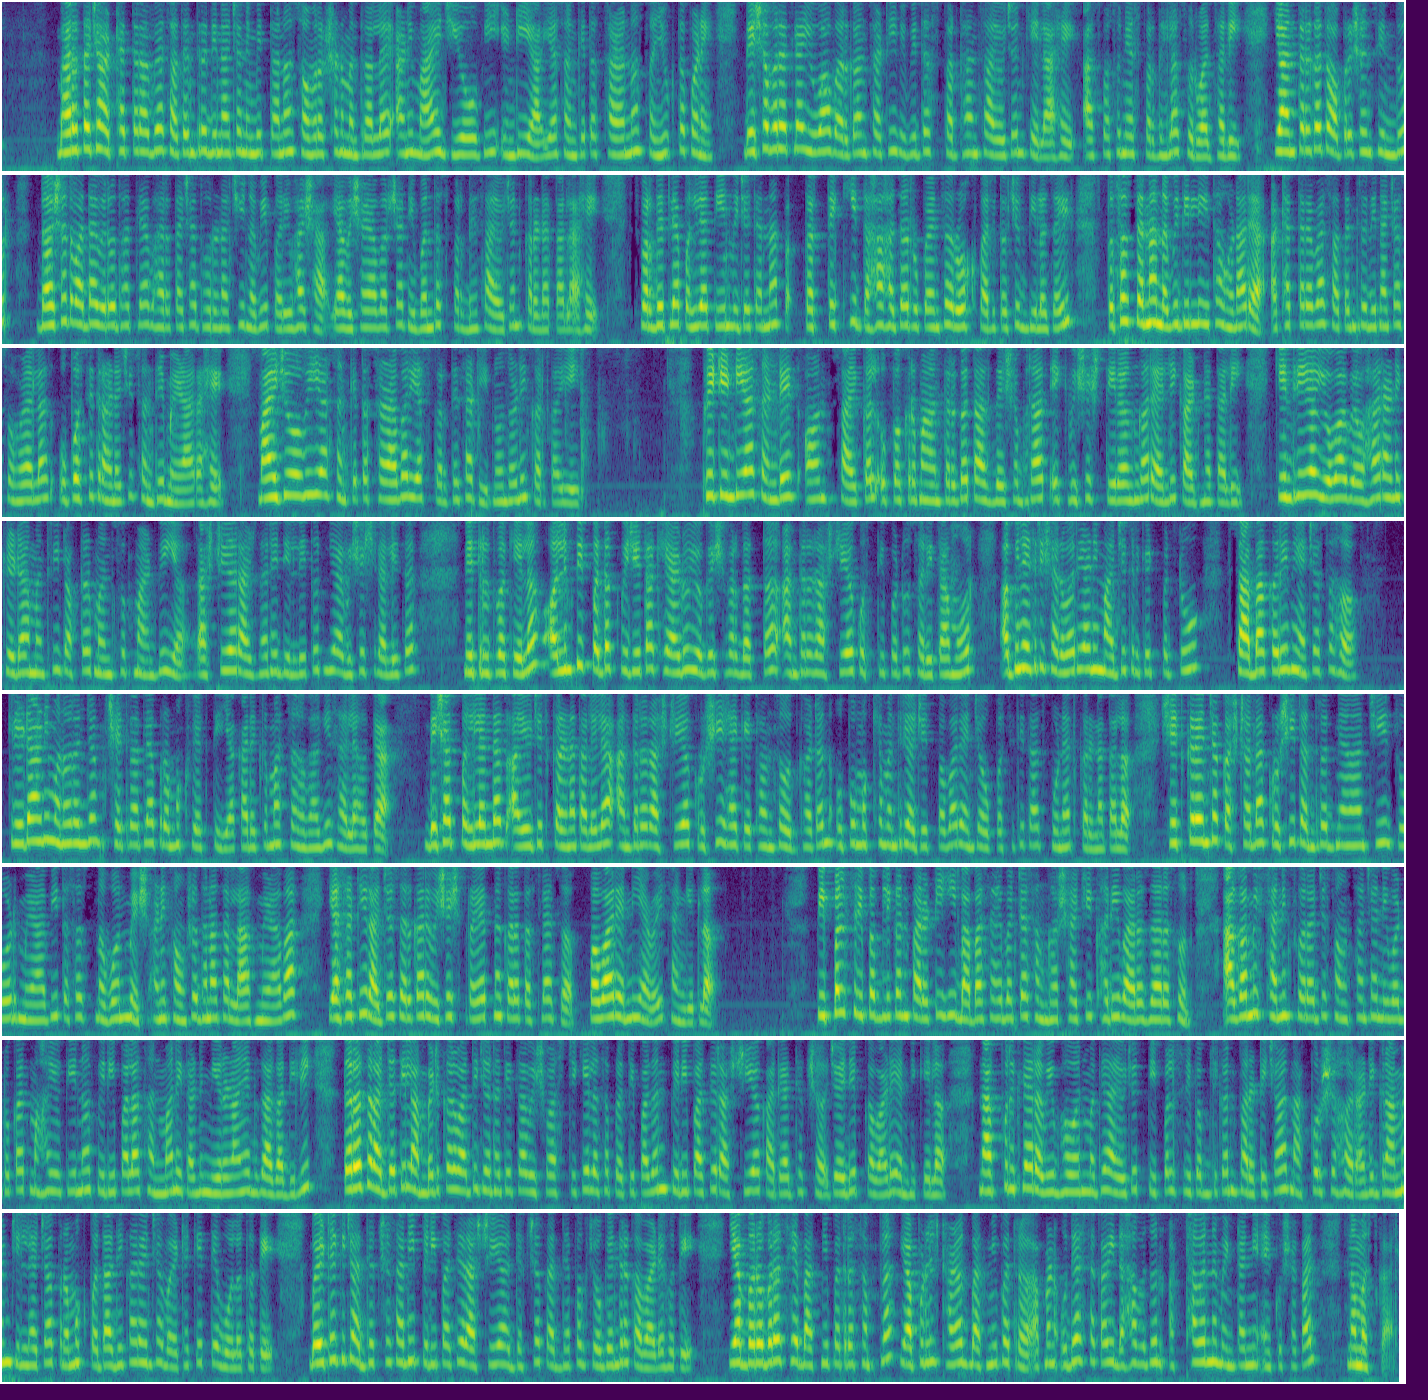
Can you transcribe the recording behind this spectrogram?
भारताच्या अठ्ठ्याहत्तराव्या स्वातंत्र्य दिनाच्या निमित्तानं संरक्षण मंत्रालय आणि माय जीओव्ही इंडिया या संकेतस्थळानं संयुक्तपणे देशभरातल्या युवा वर्गांसाठी विविध स्पर्धांचं आयोजन केलं आहे. आजपासून या स्पर्धेला सुरुवात झाली. या अंतर्गत ऑपरेशन सिंदूर दहशतवादाविरोधातल्या भारताच्या धोरणाची नवी परिभाषा या विषयावरच्या निबंध स्पर्धेचं आयोजन करण्यात आलं आहे. स्पर्धेतल्या पहिल्या तीन विजेत्यांना प्रत्येकी दहा हजार रुपयांचं रोख पारितोषिक दिलं जाईल. तसंच त्यांना नवी दिल्ली इथं होणाऱ्या अठ्ठ्याहत्तराव्या स्वातंत्र्य दिनाच्या सोहळ्याला उपस्थित राहण्याची संधी मिळणार आहे. मायजीओव्ही या संकेतस्थळावर या स्पर्धेसाठी नोंदणी करता येईल. Fit India Sundays on cycle उपक्रमाअंतर्गत आज देशभरात एक विशेष तिरंगा रॅली काढण्यात आली. केंद्रीय युवा व्यवहार आणि क्रीडा मंत्री डॉक्टर मनसुख मांडवीय राष्ट्रीय राजधानी दिल्लीतून या विशेष रॅलीचं नेतृत्व केलं. ऑलिम्पिक पदक विजेता खेळाडू योगेश्वर दत्त आंतरराष्ट्रीय कुस्तीपटू सरिता मोर अभिनेत्री शर्वरी आणि माजी क्रिकेटपटू साबा करीम याच्यासह क्रीडा आणि मनोरंजन क्षेत्रातल्या प्रमुख व्यक्ती या कार्यक्रमात सहभागी झाल्या होत्या. देशात पहिल्यांदाच आयोजित करण्यात आलेल्या आंतरराष्ट्रीय कृषी हॅकेथॉनचं उद्घाटन उपमुख्यमंत्री अजित पवार यांच्या उपस्थितीत आज पुण्यात करण्यात आलं. शेतकऱ्यांच्या कष्टाला कृषी तंत्रज्ञानाची जोड मिळावी तसंच नवोन्मेष आणि संशोधनाचा लाभ मिळावा यासाठी राज्य सरकार विशेष प्रयत्न करत असल्याचं पवार यांनी यावेळी सांगितलं. पीपल्स रिपब्लिकन पार्टी ही बाबासाहेबांच्या संघर्षाची खरी वारसदार असून आगामी स्थानिक स्वराज्य संस्थांच्या निवडणुकात महायुतीनं पिरिपाला सन्मानित आणि निर्णायक जागा दिली. तरच राज्यातील आंबेडकरवादी जनतेचा विश्वास टिकेल असं प्रतिपादन पिरिपाचे राष्ट्रीय कार्याध्यक्ष जयदीप कवाडे यांनी केलं. नागपूर इथल्या रवी भवनमध्ये आयोजित पीपल्स रिपब्लिकन पार्टीच्या नागपूर शहर आणि ग्रामीण जिल्ह्याच्या प्रमुख पदाधिकाऱ्यांच्या बैठकीत ते बोलत होते. बैठकीच्या अध्यक्षस्थानी पिरिपाचे राष्ट्रीय अध्यक्ष प्राध्यापक जोगेंद्र कवाडे होते. याबरोबरच हे बातमीपत्र संपलं. यापुढील ठळक बातमी बातमीपत्र. आपण उद्या सकाळी दहा वाजून अठ्ठावन्न मिनिटांनी ऐकू शकाल. नमस्कार.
